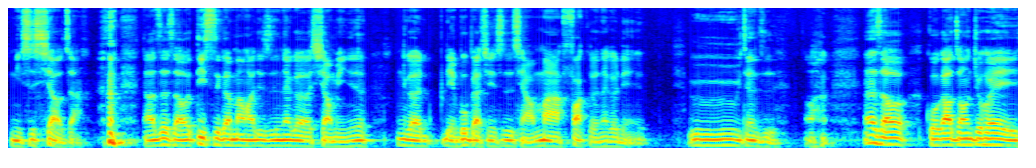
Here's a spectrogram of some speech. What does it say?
你是校长。然后这时候第四个漫画就是那个小明，那个脸部表情是想要骂 fuck 的那个脸，呜这样子啊。那时候国高中就会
